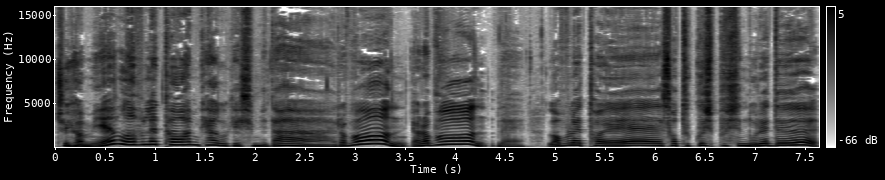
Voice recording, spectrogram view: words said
주현미의 러브레터 함께하고 계십니다. 여러분, 여러분, 네. 러브레터에서 듣고 싶으신 노래들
